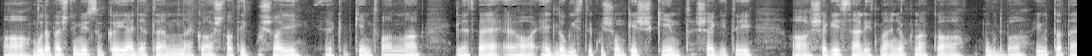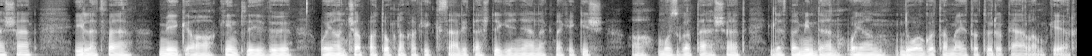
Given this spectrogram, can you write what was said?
a Budapesti Műszakai Egyetemnek a statikusai kint vannak, illetve egy logisztikusunk is kint segíti a segélyszállítmányoknak a útba juttatását, illetve még a kint lévő olyan csapatoknak, akik szállítást igényelnek, nekik is a mozgatását, illetve minden olyan dolgot, amelyet a török állam kér.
